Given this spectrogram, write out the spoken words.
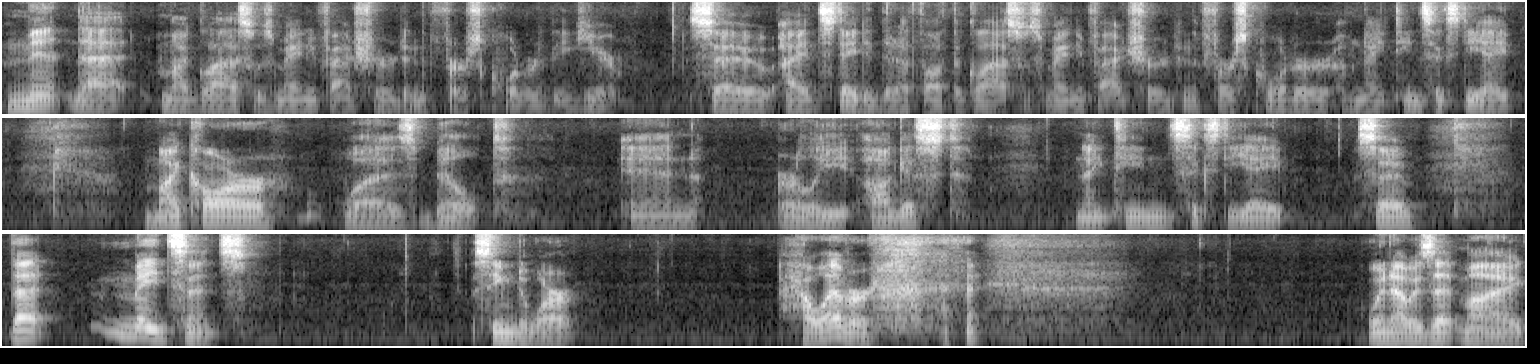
meant that my glass was manufactured in the first quarter of the year. So I had stated that I thought the glass was manufactured in the first quarter of 1968. My car was built in early August 1968. So that made sense, seemed to work. However, when I was at my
